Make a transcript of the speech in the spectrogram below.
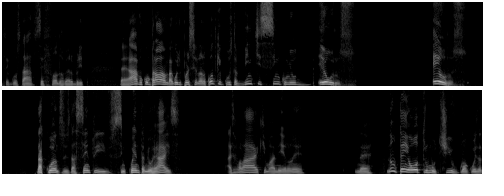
você gostar, ser fã do Romero Brito. É, ah, vou comprar um bagulho de porcelana. Quanto que custa? 25 mil euros. Euros. Dá quantos? Isso? Dá 150 mil reais? Aí você fala, ah, que maneiro, né? Né? Não tem outro motivo pra uma coisa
